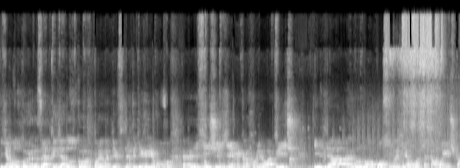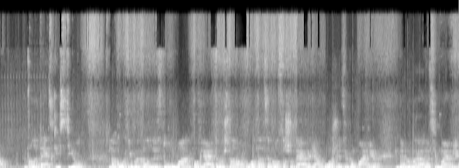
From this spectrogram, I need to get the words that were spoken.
Є додаткові розетки для додаткових приладів. Для підігріву е, їжі є мікрохвильова піч. І для брудного посуду є ось така миючка. Велетенський стіл. На кухні виконаний з дуба. Погляньте, ручна робота, це просто шедевр. Я обожнюю цю компанію, де ми беремо ці меблі.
